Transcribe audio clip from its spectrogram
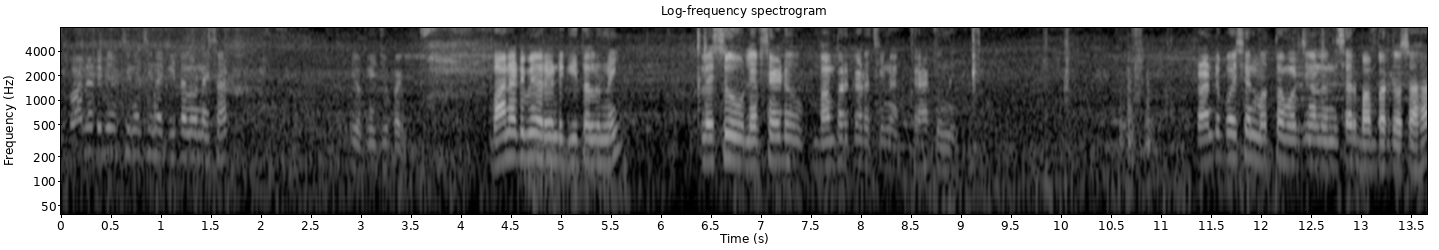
ఈ మీద చిన్న చిన్న గీతలు ఉన్నాయి సార్. ఇవి ఒక చూపండి. బానట్ మీద రెండు గీతలు ఉన్నాయి ప్లస్ లెఫ్ట్ సైడ్ బంపర్ కాడ చిన్న క్రాక్ ఉంది. ఫ్రంట్ పొజిషన్ మొత్తం ఒరిజినల్ ఉంది సార్ బంపర్తో సహా.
